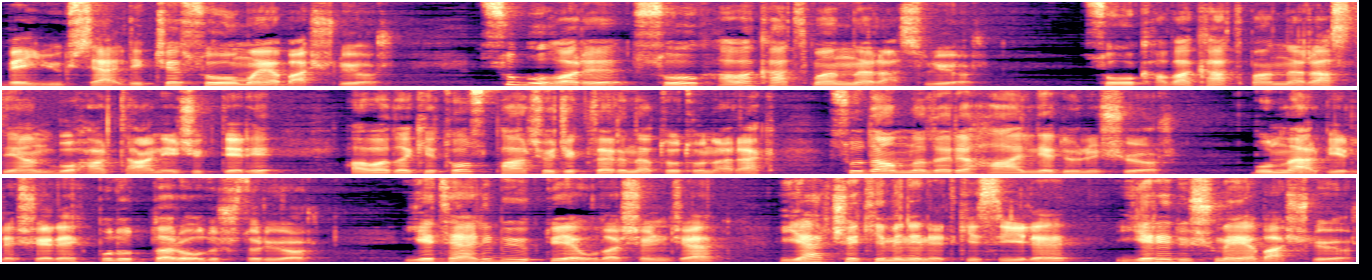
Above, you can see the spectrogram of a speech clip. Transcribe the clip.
ve yükseldikçe soğumaya başlıyor. Su buharı soğuk hava katmanına rastlıyor. Soğuk hava katmanına rastlayan buhar tanecikleri havadaki toz parçacıklarına tutunarak su damlaları haline dönüşüyor. Bunlar birleşerek bulutlar oluşturuyor. Yeterli büyüklüğe ulaşınca yer çekiminin etkisiyle yere düşmeye başlıyor.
